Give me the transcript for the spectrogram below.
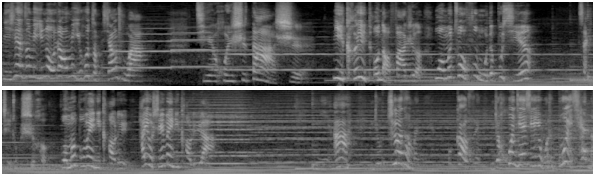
你现在这么一弄，让我们以后怎么相处啊？结婚是大事，你可以头脑发热，我们做父母的不行。在这种时候，我们不为你考虑，还有谁为你考虑啊？你啊，你就折腾吧你！我告诉你，你这婚前协议我是不会签的。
